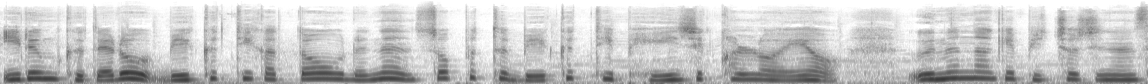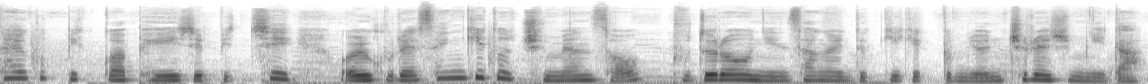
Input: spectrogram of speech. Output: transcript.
이름 그대로 밀크티가 떠오르는 소프트 밀크티 베이지 컬러예요. 은은하게 비춰지는 살구빛과 베이지빛이 얼굴에 생기도 주면서 부드러운 인상을 느끼게끔 연출해줍니다.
